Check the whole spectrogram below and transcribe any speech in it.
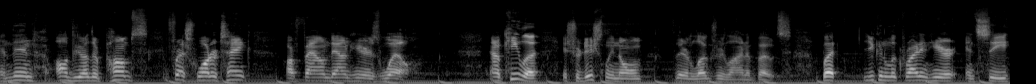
And then all of your other pumps, fresh water tank are found down here as well. Now, Aquila is traditionally known for their luxury line of boats, but you can look right in here and see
